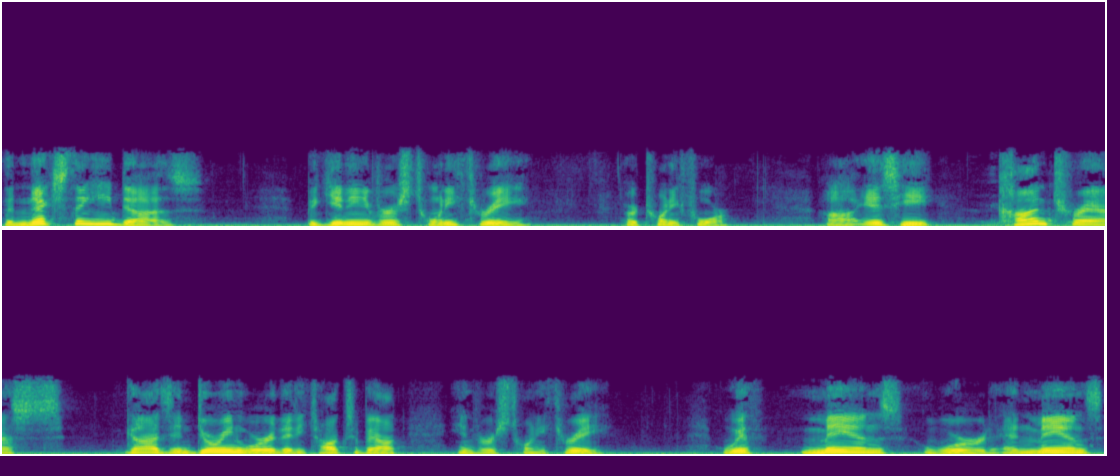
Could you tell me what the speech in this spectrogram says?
the next thing he does, beginning in verse 23 or 24, uh, is he contrasts God's enduring word that he talks about in verse 23 with man's word and man's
